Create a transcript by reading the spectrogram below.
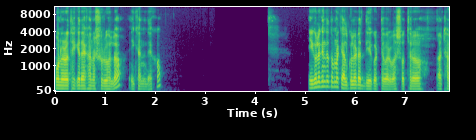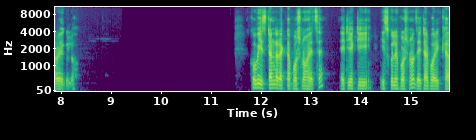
পনেরো থেকে দেখানো শুরু হলো, এখানে দেখো। এগুলো কিন্তু তোমরা ক্যালকুলেটর দিয়ে করতে পারবা, সতেরো, আঠারো এগুলো। খুবই স্ট্যান্ডার্ড একটা প্রশ্ন হয়েছে। এটি একটি স্কুলের প্রশ্ন, যেটার পরীক্ষা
